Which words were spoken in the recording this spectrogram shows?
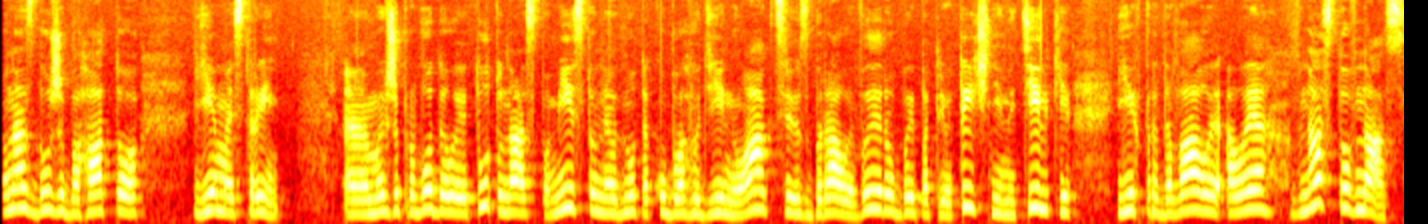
У нас дуже багато є майстринь. Е, Ми вже проводили тут у нас по місту не одну таку благодійну акцію, збирали вироби патріотичні, не тільки їх продавали, але в нас то в нас.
